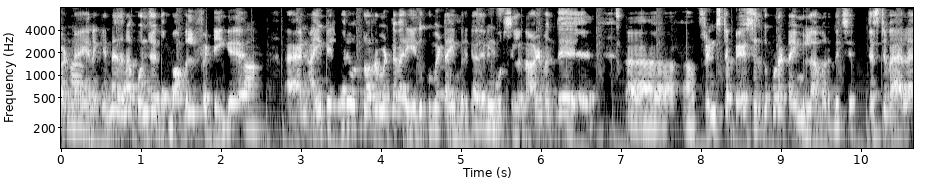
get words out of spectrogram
பண்ணேன். எனக்கு என்னதுன்னா கொஞ்சம் இந்த பபிள் ஃபெட்டிக் அண்ட் ஐபிஎல் மாதிரி ஒரு டோர்னமெண்ட்ல வேற எதுக்குமே டைம் இருக்காது. எனக்கு ஒரு சில நாள் வந்து ஃப்ரெண்ட்ஸ்கிட்ட பேசுறதுக்கு கூட டைம் இல்லாம இருந்துச்சு. ஜஸ்ட் வேலை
